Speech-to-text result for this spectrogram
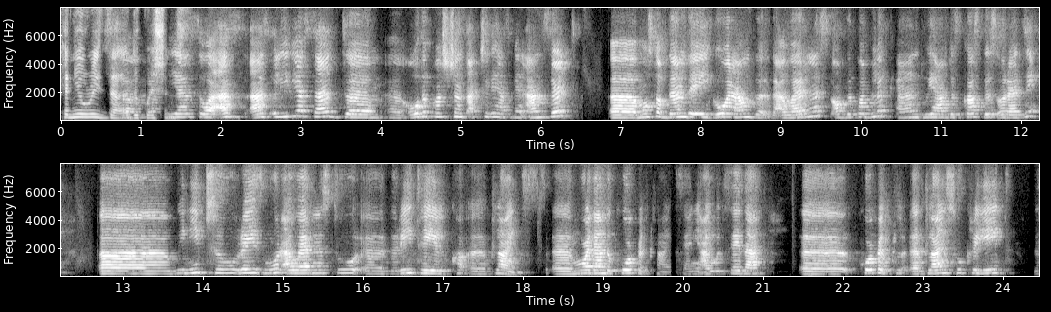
can you read the, the questions? Uh, yeah, so as, as Olivia said, um, uh, all the questions actually has been answered. Uh, most of them, they go around the, the awareness of the public and we have discussed this already uh, we need to raise more awareness to uh, the retail uh, clients uh, more than the corporate clients. And I would say that corporate cl uh, clients who create the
